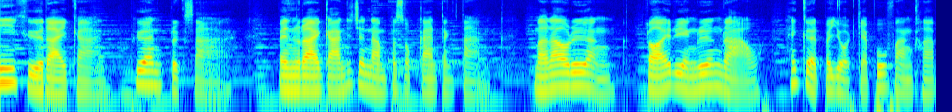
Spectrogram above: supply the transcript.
นี่คือรายการเพื่อนปรึกษา เป็นรายการที่จะนำประสบการณ์ต่างๆ มาเล่าเรื่องร้อยเรียงเรื่องราว ให้เกิดประโยชน์แก่ผู้ฟังครับ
